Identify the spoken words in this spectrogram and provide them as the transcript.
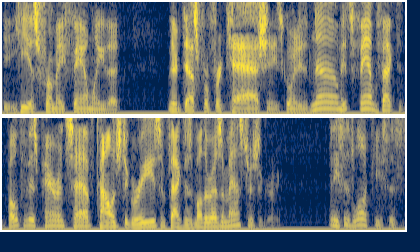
he is from a family that they're desperate for cash and he's going to. No, his family. In fact, both of his parents have college degrees. In fact, his mother has a master's degree. And he says, look, he says,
